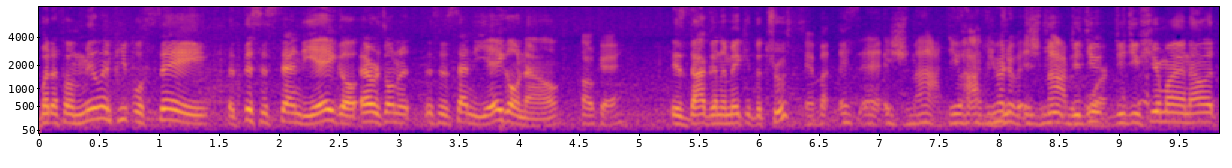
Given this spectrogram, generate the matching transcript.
But if a million people say that this is San Diego, Arizona, this is San Diego now, Okay. Is that going to make it the truth? Yeah, but it's uh, ijma. You, have you heard did, of ijma did, did you, did you hear my analogy?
